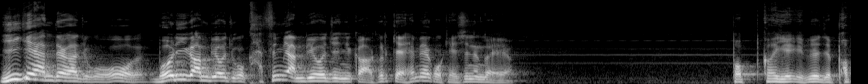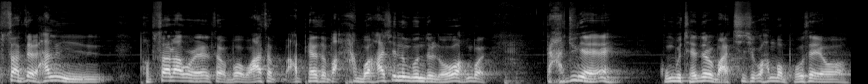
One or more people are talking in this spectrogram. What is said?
이게 안 돼가지고 머리가 안 비워지고 가슴이 안 비워지니까 그렇게 헤매고 계시는 거예요. 법, 그, 이제 법사들 하는, 법사라고 해서 뭐 와서 앞에서 막 뭐 하시는 분들도 한번 나중에 공부 제대로 마치시고 한번 보세요.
